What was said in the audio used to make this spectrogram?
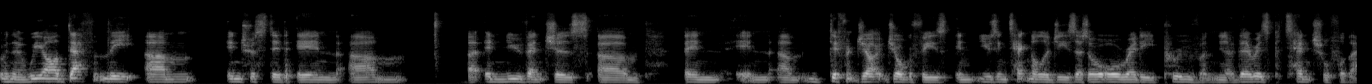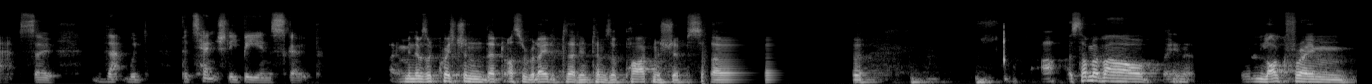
you know, we are definitely um, interested in um, uh, in new ventures. in in different ge geographies, in using technologies that are already proven, you know, there is potential for that. So that would potentially be in scope. I mean, there was a question that also related to that in terms of partnerships. So Uh, some of our you know, log frame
